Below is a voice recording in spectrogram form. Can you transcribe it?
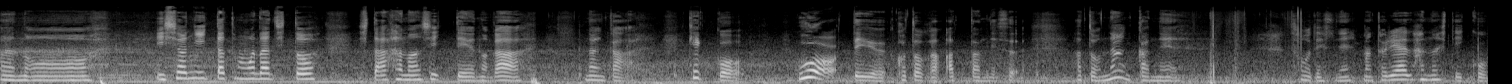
あのー、一緒に行った友達とした話っていうのがなんか結構うおーっていうことがあったんです。あとなんかねそうですね。まあとりあえず話していこ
